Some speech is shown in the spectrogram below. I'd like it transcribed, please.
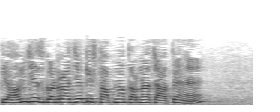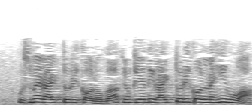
कि हम जिस गणराज्य की स्थापना करना चाहते हैं उसमें राइट टू रिकॉल होगा, क्योंकि यदि राइट टू रिकॉल नहीं हुआ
